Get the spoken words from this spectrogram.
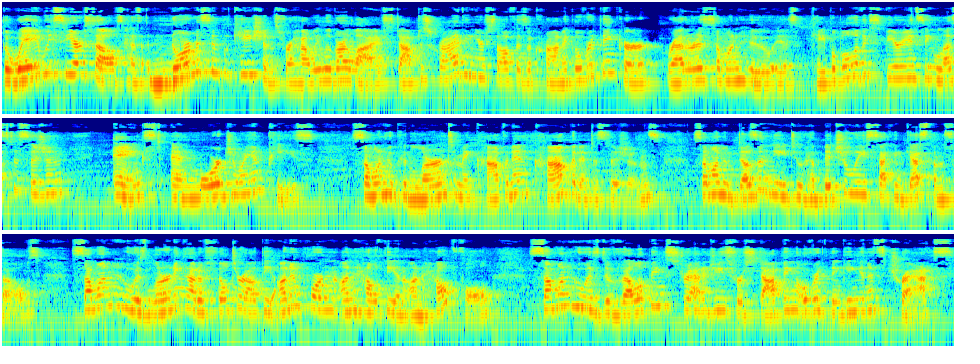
The way we see ourselves has enormous implications for how we live our lives. Stop describing yourself as a chronic overthinker, rather as someone who is capable of experiencing less decision angst, and more joy and peace, someone who can learn to make confident, competent decisions, someone who doesn't need to habitually second guess themselves, someone who is learning how to filter out the unimportant, unhealthy, and unhelpful, someone who is developing strategies for stopping overthinking in its tracks,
